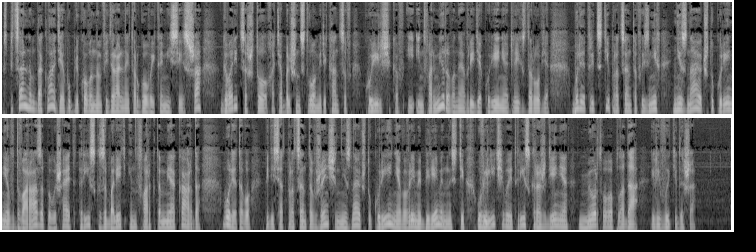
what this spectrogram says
В специальном докладе, опубликованном Федеральной торговой комиссией США, говорится, что хотя большинство американцев курильщиков и информированы о вреде курения для их здоровья, более 30% из них не знают, что курение в два раза повышает риск заболеть инфарктом миокарда. Более того, 50% женщин не знают, что курение во время беременности увеличивает риск рождения мертвого плода или выкидыша.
